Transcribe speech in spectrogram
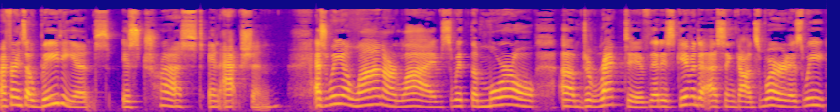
My friends, obedience is trust in action. As we align our lives with the moral um, directive that is given to us in God's Word, as we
